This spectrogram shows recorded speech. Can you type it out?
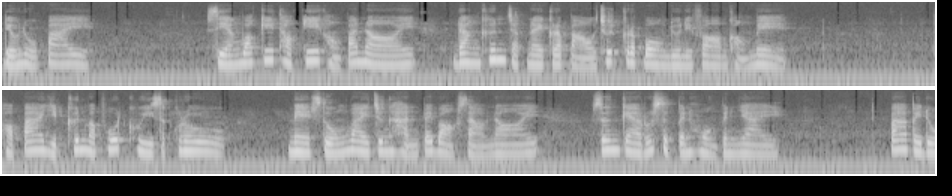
เดี๋ยวหนูไป เสียงวอกกี้ทอกกี้ของป้าน้อย ดังขึ้นจากในกระเป๋าชุดกระโปรงยูนิฟอร์มของเมดพอป้าหยิบขึ้นมาพูดคุยสักครู่ เมดสูงวัยจึงหันไปบอกสาวน้อย ซึ่งแกรู้สึกเป็นห่วงเป็นใย ป้าไปดู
